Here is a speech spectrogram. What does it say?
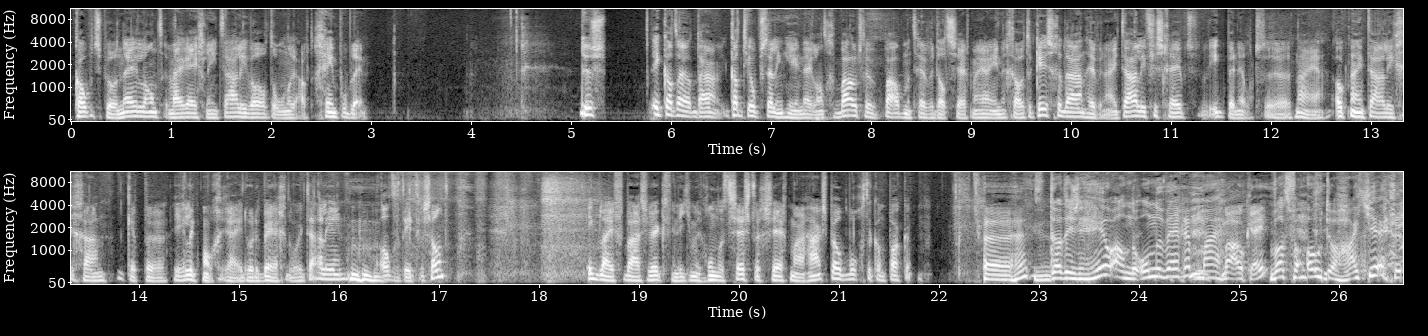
koop het spul in Nederland en wij regelen in Italië wel het onderhoud. Geen probleem. Dus ik had, daar, daar, ik had die opstelling hier in Nederland gebouwd. Op een bepaald moment hebben we dat zeg maar, in een grote kist gedaan. Hebben we naar Italië verscheept. Ik ben heel, uh, nou ja, ook naar Italië gegaan. Ik heb heerlijk mogen rijden door de bergen door Italië heen. Altijd interessant. Ik blijf verbazingwekkend vinden dat je met 160 zeg maar haarspelbochten kan pakken. Uh, dat is een heel ander onderwerp, maar, maar okay. wat voor auto had je?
